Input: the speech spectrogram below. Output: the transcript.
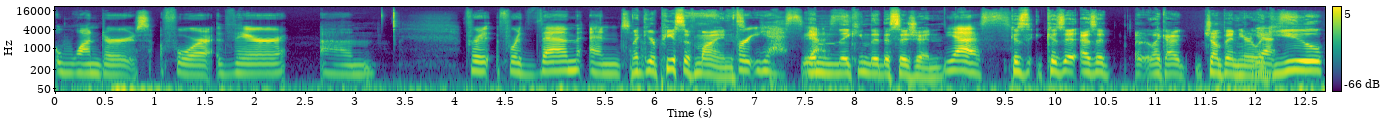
wonders for their um for for them and like your peace of mind for yes yes. in making the decision. Yes. Because because as a like i jump in here like Yes. you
